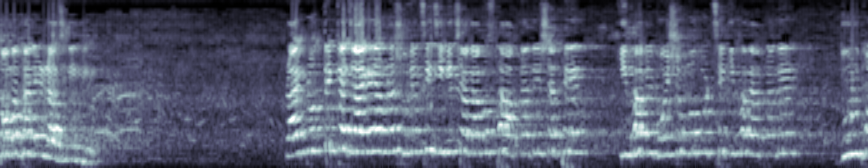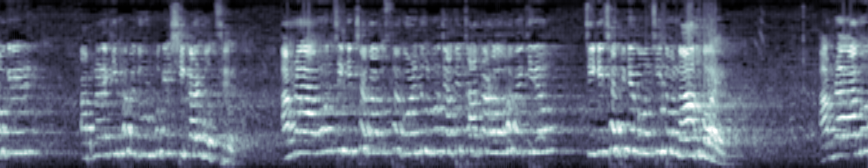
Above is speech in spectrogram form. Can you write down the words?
সমাধানের রাজনীতি। প্রায় প্রত্যেকটা জায়গায় আমরা শুনেছি চিকিৎসা ব্যবস্থা আপনাদের সাথে কীভাবে বৈষম্য করছে কীভাবে আপনাদের দুর্ভোগের আপনারা কীভাবে দুর্ভোগের শিকার হচ্ছে আমরা এমন চিকিৎসা ব্যবস্থা গড়ে তুলবো যাতে টাকার অভাবে কেউ চিকিৎসা থেকে বঞ্চিত না হয়। আমরা এমন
